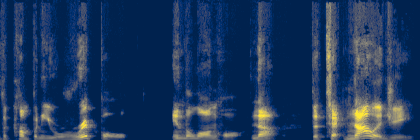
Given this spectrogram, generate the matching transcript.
the company Ripple in the long haul. Now, the technology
